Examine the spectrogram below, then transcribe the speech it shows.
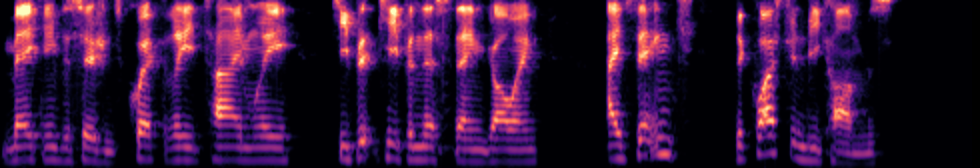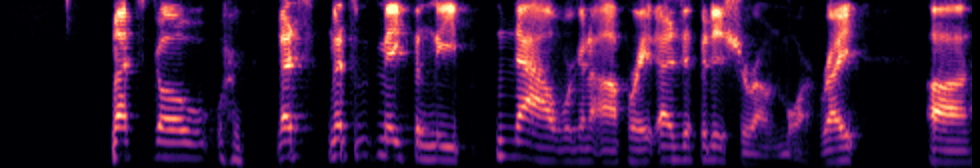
making decisions quickly, timely, keep it keeping this thing going. I think the question becomes let's go let's let's make the leap now we're going to operate as if it is Sherrone Moore right uh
